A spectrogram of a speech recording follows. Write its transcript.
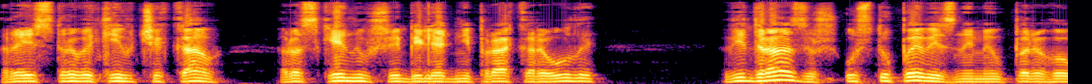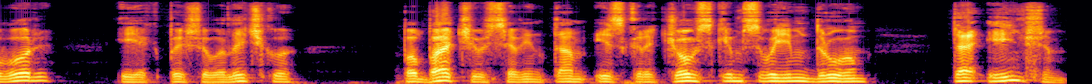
реєстровиків чекав, розкинувши біля Дніпра караули, відразу ж уступив із ними в переговори, і, як пише Величко, побачився він там із Кричовським своїм другом та іншим,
